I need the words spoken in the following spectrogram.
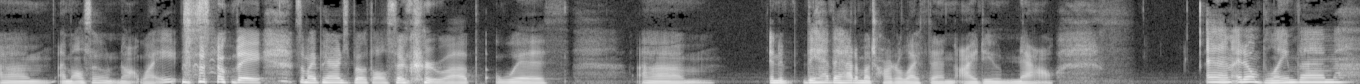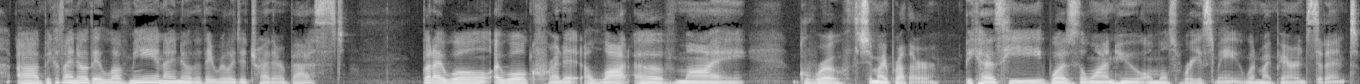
um, I'm also not white. so they, so my parents both also grew up with, um, and they had they had a much harder life than I do now. And I don't blame them uh, because I know they love me and I know that they really did try their best. But I will I will credit a lot of my growth to my brother because he was the one who almost raised me when my parents didn't.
